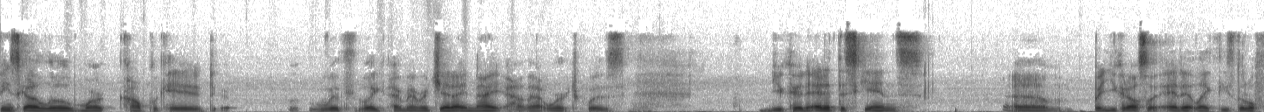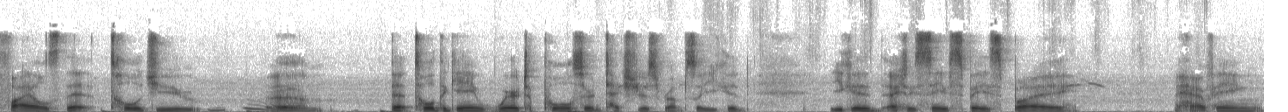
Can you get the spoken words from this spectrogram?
things got a little more complicated with like i remember jedi knight how that worked was you could edit the skins um, but you could also edit like these little files that told you um, that told the game where to pull certain textures from. So you could you could actually save space by having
